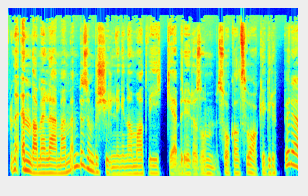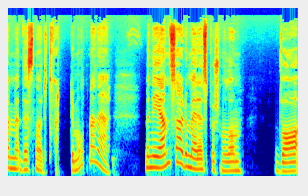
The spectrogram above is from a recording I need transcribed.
Enda mer lei meg med liksom beskyldningen om at vi ikke bryr oss om såkalt svake grupper. Det er snarere tvert imot, mener jeg. Men igjen så er det mer et spørsmål om hva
